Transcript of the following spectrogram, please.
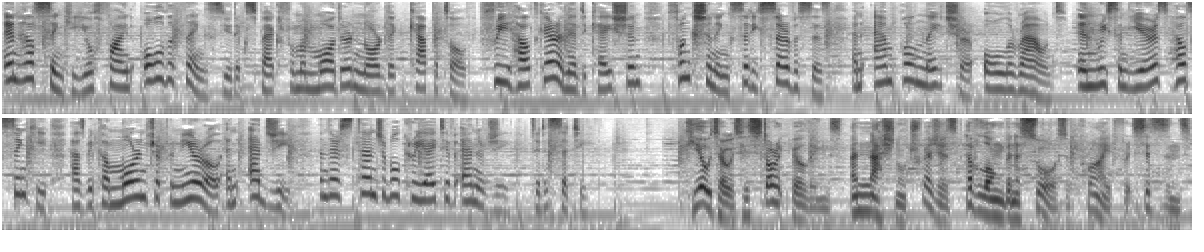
In Helsinki, you'll find all the things you'd expect from a modern Nordic capital free healthcare and education, functioning city services, and ample nature all around. In recent years, Helsinki has become more entrepreneurial and edgy, and there's tangible creative energy to the city. Kyoto's historic buildings and national treasures have long been a source of pride for its citizens.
